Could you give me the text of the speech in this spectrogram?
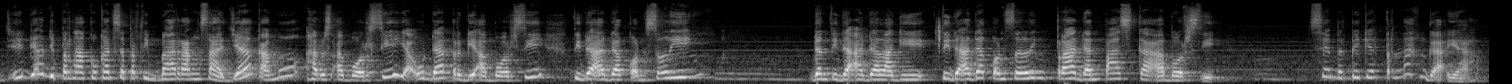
Jadi dia diperlakukan seperti barang saja, kamu harus aborsi, ya udah pergi aborsi, tidak ada konseling dan tidak ada lagi tidak ada konseling pra dan pasca aborsi. Saya berpikir pernah nggak ya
